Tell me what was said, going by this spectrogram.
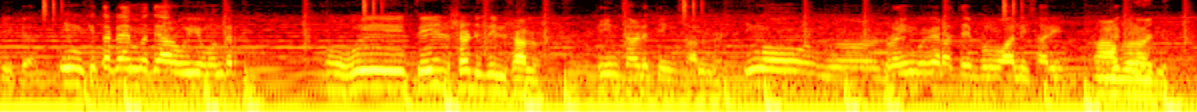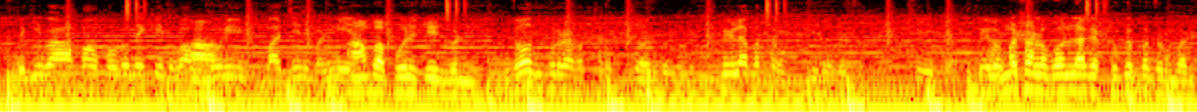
ठीक है इन कितना टाइम में तैयार हुई है मंदिर हुई तीन साढ़े तीन साल में तीन साढ़े तीन साल में इंगो ड्राइंग वगैरह थे बनवा ली सारी हाँ, बना ली। देखी बा आप फ़ोटो देखी तो बा हाँ। पूरी बात चीज़ बननी है हाँ बा पूरी चीज़ बननी जोधपुर का पत्थर जोधपुर पीला पत्थर ठीक है किलो पीला मसाला कौन लाके सूखे पत्थर बने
